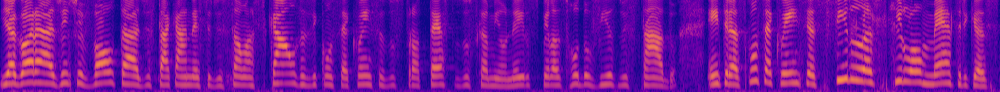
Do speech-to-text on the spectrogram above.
E agora a gente volta a destacar nessa edição as causas e consequências dos protestos dos caminhoneiros pelas rodovias do estado. Entre as consequências, filas quilométricas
